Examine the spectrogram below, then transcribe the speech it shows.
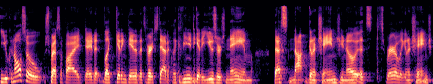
you can also specify data like getting data that's very static. Like if you need to get a user's name, that's not going to change. You know, it's it's rarely going to change.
